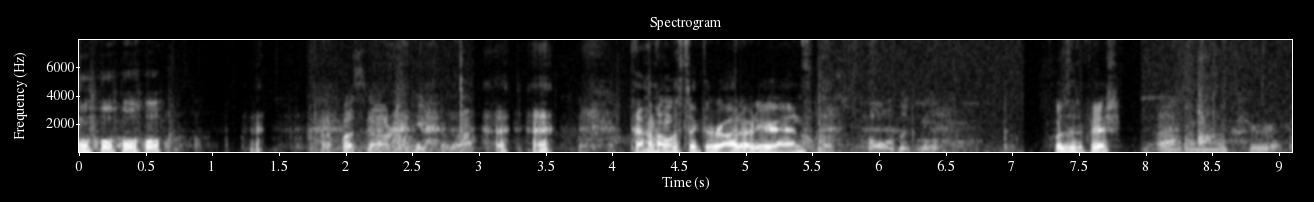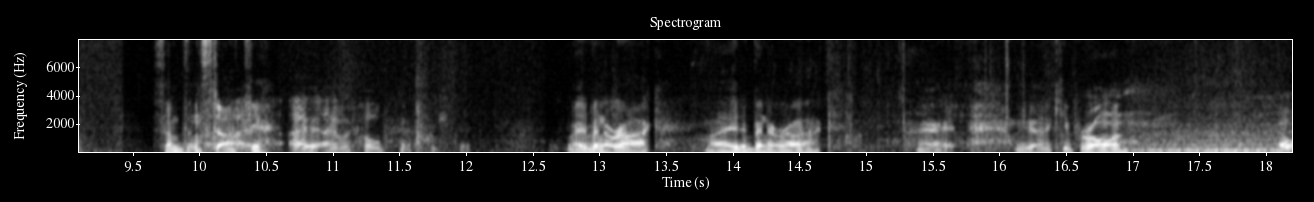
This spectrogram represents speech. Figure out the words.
I was not ready for that. that almost took the rod out of your hands. Almost folded me. Was it a fish? That I'm not sure. Something stopped I, you. I, I would hope. Might have been a rock. Might have been a rock. All right, we gotta keep rolling. Oh.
